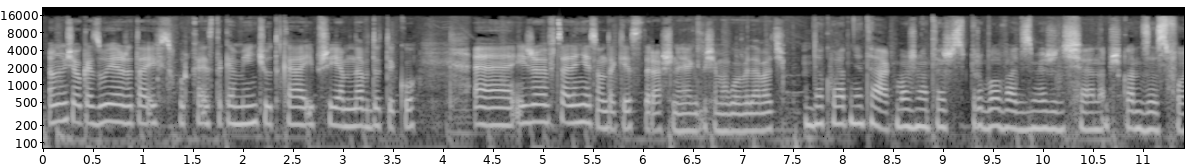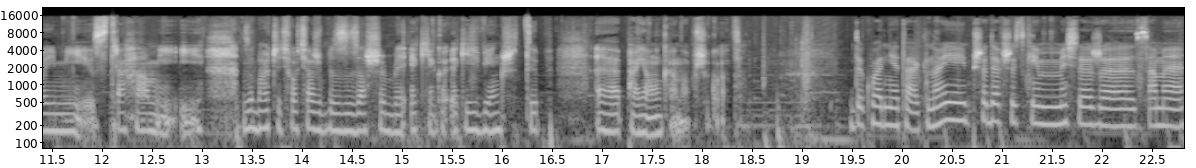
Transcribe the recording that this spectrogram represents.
a potem się okazuje, że ta ich skórka jest taka mięciutka i przyjemna w dotyku e, i że wcale nie są takie straszne, jakby się mogło wydawać. Dokładnie tak. Można też spróbować zmierzyć się na przykład ze swoimi strachami i zobaczyć chociażby z za szyby jakiego, jakiś większy typ e, pająka na przykład. Dokładnie tak. No i przede wszystkim myślę, że same,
